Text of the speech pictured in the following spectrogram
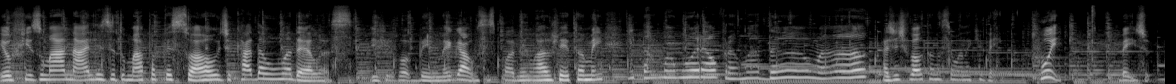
eu fiz uma análise do mapa pessoal de cada uma delas. E ficou bem legal, vocês podem lá ver também e dar uma moral pra madama. A gente volta na semana que vem. Fui! Beijo!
